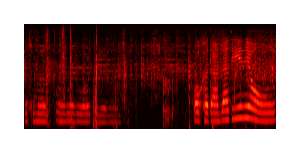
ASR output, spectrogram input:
okuma yazmaları vardır herhalde. O kadar da değil ya.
